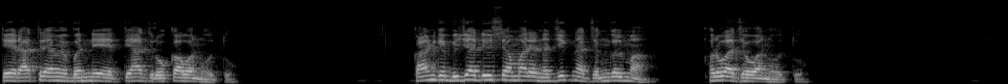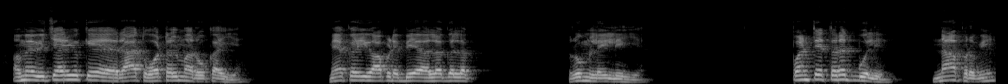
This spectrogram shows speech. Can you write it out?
તે રાત્રે અમે બંનેએ ત્યાં જ રોકાવાનું હતું. કારણ કે બીજા દિવસે અમારે નજીકના જંગલમાં ફરવા જવાનું હતું. અમે વિચાર્યું કે રાત હોટલમાં રોકાઈએ. મેં કહ્યું, આપણે બે અલગ અલગ રૂમ લઈ લઈએ. પણ તે તરત બોલી, ના પ્રવીણ,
